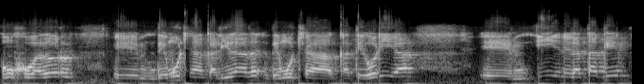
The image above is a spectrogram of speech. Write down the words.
un jugador eh, de mucha calidad, de mucha categoría, eh, y en el ataque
